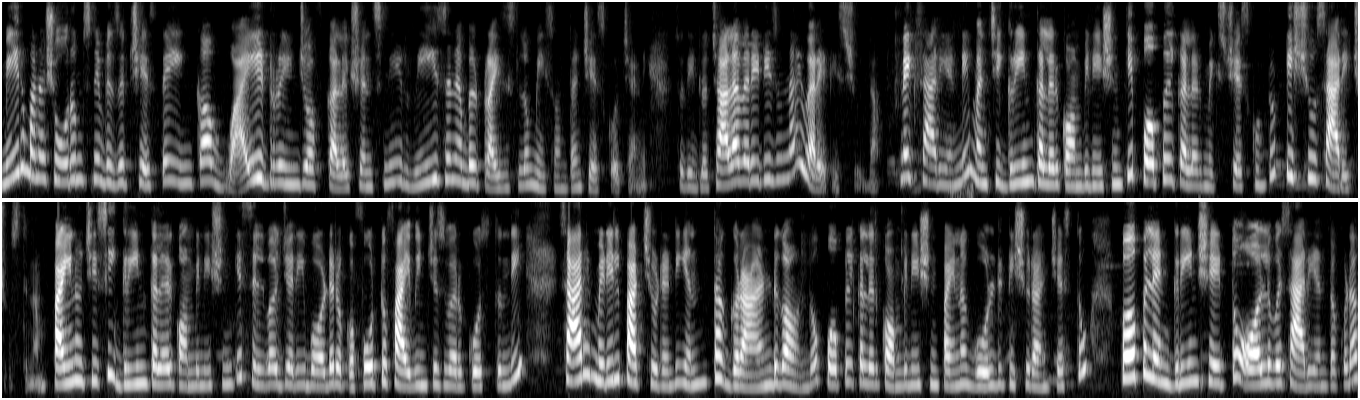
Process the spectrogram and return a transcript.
మీరు మన షోరూమ్స్ని విజిట్ చేస్తే ఇంకా వైడ్ రేంజ్ ఆఫ్ కలెక్షన్స్ని రీజనబుల్ ప్రైసెస్లో మీ సొంతం చేసుకోవచ్చండి. సో దీంట్లో చాలా వెరైటీస్ ఉన్నాయి. వెరైటీస్ చూద్దాం. నెక్స్ట్ శారీ అండి. మంచి గ్రీన్ కలర్ కాంబినేషన్కి పర్పుల్ కలర్ మిక్స్ చేసుకుంటూ టిష్యూ శారీ చూస్తున్నాం. పైన వచ్చేసి గ్రీన్ కలర్ కాంబినేషన్కి సిల్వర్ జరీ బార్డర్ ఒక ఫోర్ టు ఫైవ్ ఇంచెస్ వరకు వస్తుంది. శారీ మిడిల్ పార్ట్ చూడండి ఎంత గ్రాండ్గా ఉందో పర్పుల్ కలర్ కాంబినేషన్ పైన గోల్డ్ టిష్యూ రన్ చేస్తూ పర్పుల్ అండ్ గ్రీన్ షేడ్తో ఆల్ ఓవర్ శారీ అంతా కూడా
